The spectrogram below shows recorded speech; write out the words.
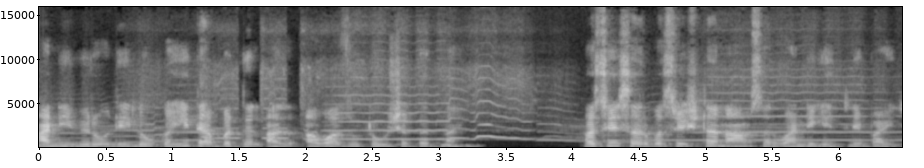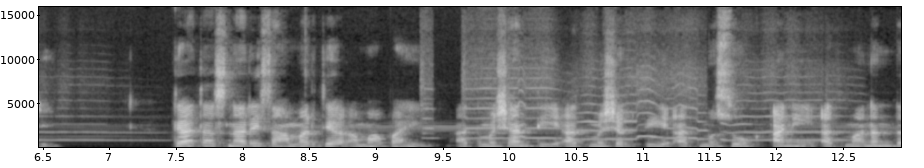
आणि विरोधी लोकही त्याबद्दल आ- आवाज उठवू शकत नाही. असे सर्वश्रेष्ठ नाम सर्वांनी घेतले पाहिजे. त्यात असणारे सामर्थ्य अमाप आहे. आत्मशांती आत्मशक्ती आत्मसुख आणि आत्मानंद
